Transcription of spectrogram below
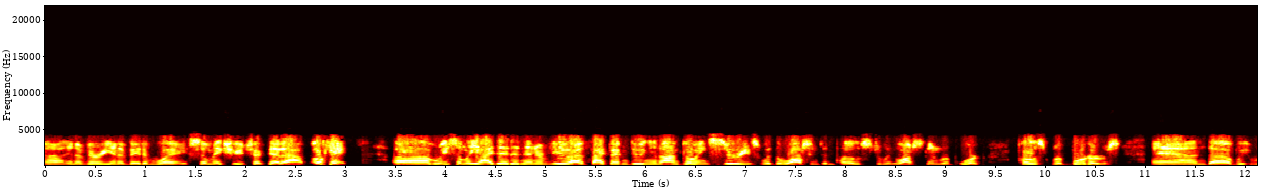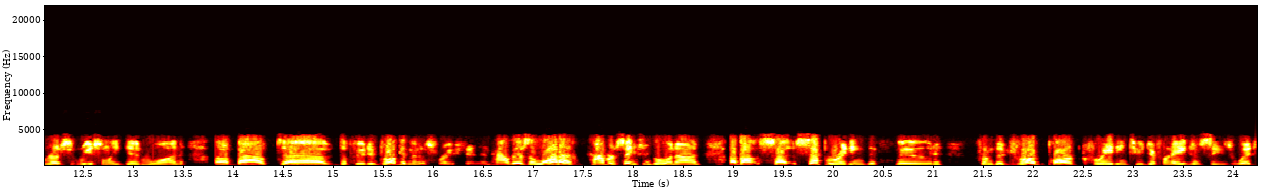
uh, in a very innovative way. So make sure you check that out. Okay. Uh, recently, I did an interview. In fact, I'm doing an ongoing series with the Washington Post, with Washington Report Post reporters, and uh, we re- recently did one about uh, the Food and Drug Administration and how there's a lot of conversation going on about su- separating the food from the drug part, creating two different agencies, which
